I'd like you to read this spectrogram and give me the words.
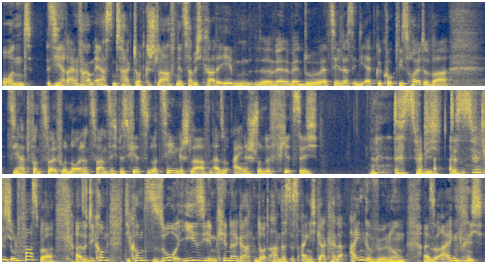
Und sie hat einfach am ersten Tag dort geschlafen. Jetzt habe ich gerade eben, äh, wenn, du erzählt hast, in die App geguckt, wie es heute war. Sie hat von 12.29 Uhr bis 14.10 Uhr geschlafen, also eine Stunde 40. Das ist wirklich, das ist wirklich unfassbar. Also die kommt, die kommt so easy im Kindergarten dort an. Das ist eigentlich gar keine Eingewöhnung. Also eigentlich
